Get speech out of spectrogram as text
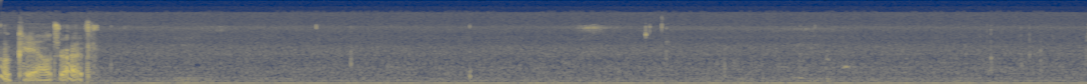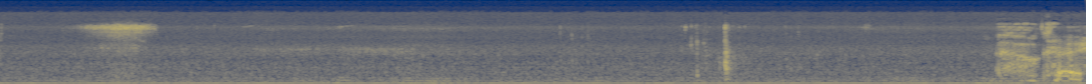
Okay, I'll drive. Okay.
